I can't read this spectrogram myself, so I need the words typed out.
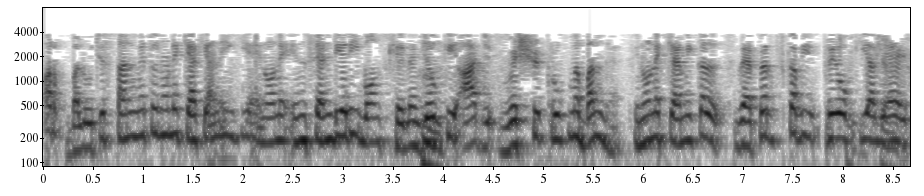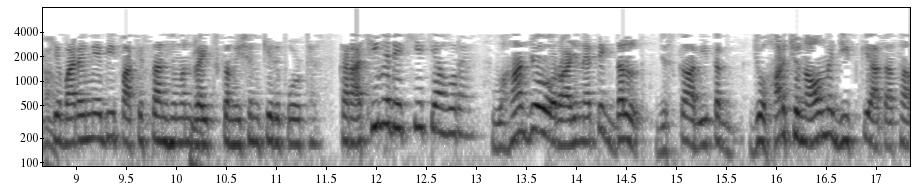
और बलूचिस्तान में तो इन्होंने क्या क्या नहीं किया? इन्होंने इंसेंडियरी बॉम्ब खेले जो कि आज वैश्विक रूप में बंद है। इन्होंने केमिकल वेपन्स का भी प्रयोग किया गया है। इसके बारे में भी पाकिस्तान ह्यूमन राइट्स कमीशन की रिपोर्ट है। कराची में देखिए क्या हो रहा है। वहाँ जो राजनीतिक दल जिसका अभी तक जो हर चुनाव में जीत के आता था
